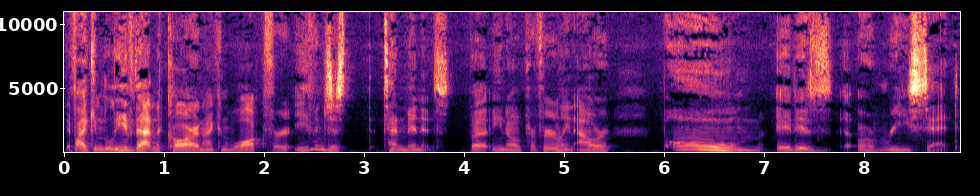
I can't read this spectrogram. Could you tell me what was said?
If I can leave that in the car and I can walk for even just 10 minutes, but you know, preferably an hour, boom, it is a reset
